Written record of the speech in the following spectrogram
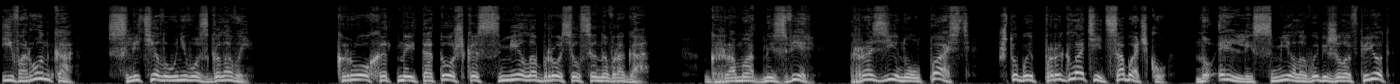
и воронка слетела у него с головы. Крохотный Татошка смело бросился на врага. Громадный зверь разинул пасть, чтобы проглотить собачку, но Элли смело выбежала вперед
